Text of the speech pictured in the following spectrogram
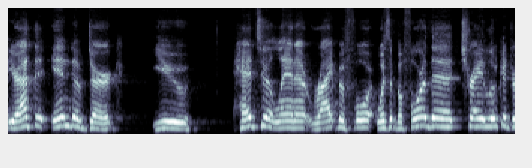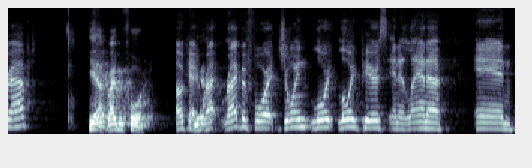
you're at the end of Dirk. You head to Atlanta right before. Was it before the Trae Luka draft? Yeah, right before. Okay, yep. right right before it. Join Lloyd, Lloyd Pierce in Atlanta, and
